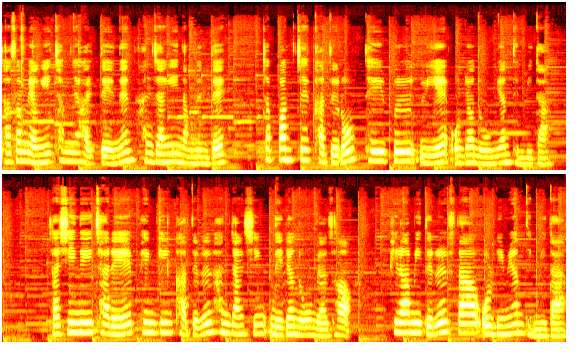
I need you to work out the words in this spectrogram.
다섯 명이 참여할 때에는 한 장이 남는데 첫 번째 카드로 테이블 위에 올려놓으면 됩니다. 자신의 차례에 펭귄 카드를 한 장씩 내려놓으면서 피라미드를 쌓아 올리면 됩니다.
